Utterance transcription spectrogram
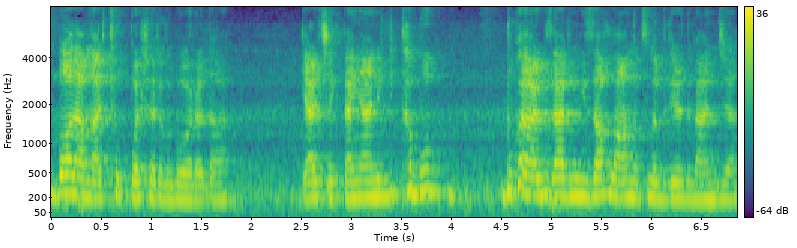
Bu adamlar çok başarılı bu arada. Gerçekten yani bir tabu bu kadar güzel bir mizahla anlatılabilirdi bence.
